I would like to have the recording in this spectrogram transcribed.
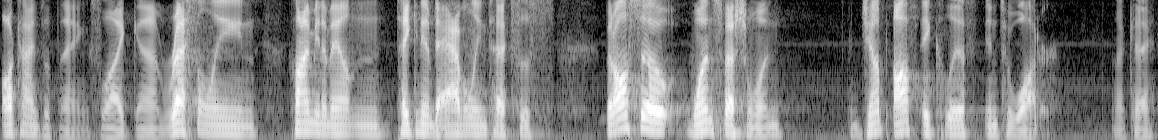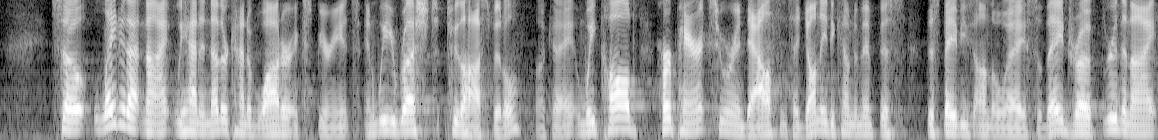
all kinds of things like um, wrestling, climbing a mountain, taking him to Abilene, Texas, but also one special one jump off a cliff into water. Okay. So later that night, we had another kind of water experience, and we rushed to the hospital. Okay. And we called her parents who were in Dallas and said, Y'all need to come to Memphis. This baby's on the way. So they drove through the night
